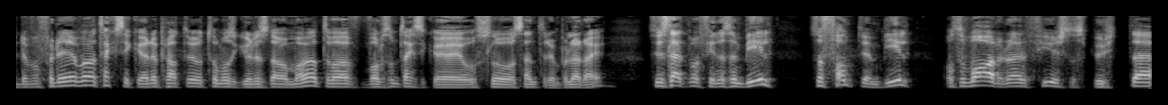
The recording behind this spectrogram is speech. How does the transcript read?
det var, For det var taxikø. Det pratet jo Thomas Gullestad om òg, At det var voldsom taxikø i Oslo sentrum på lørdag. Så vi sleit med å finne oss en bil. Så fant vi en bil, og så var det da en fyr som spurte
